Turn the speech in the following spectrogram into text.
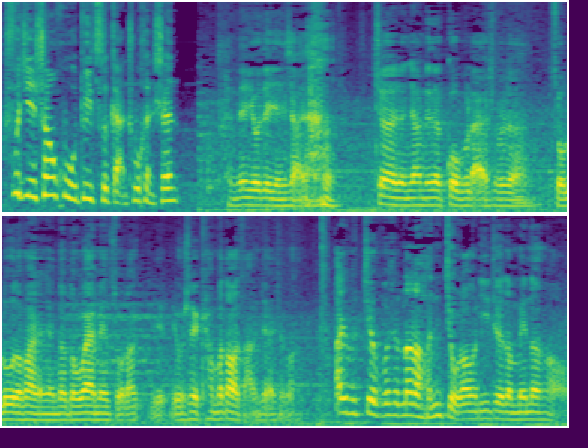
附近商户对此感触很深。肯定有点影响呀，这人家那个过不来，是不是？走路的话，人家都到外面走了，有有些看不到咱们这是吧？他这不是弄了很久了，一直都没弄好。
